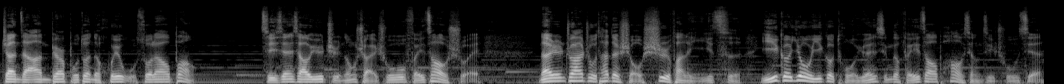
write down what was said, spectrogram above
站在岸边不断的挥舞塑料棒。起先，小雨只能甩出肥皂水。男人抓住她的手，示范了一次，一个又一个椭圆形的肥皂泡相继出现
